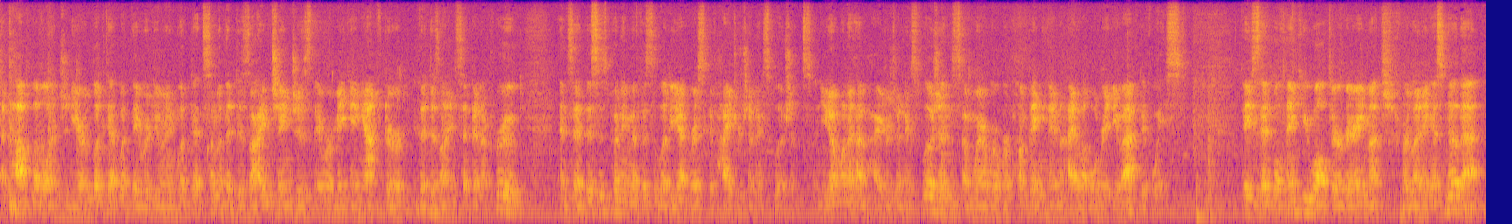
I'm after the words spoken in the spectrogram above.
a top-level engineer, looked at what they were doing, looked at some of the design changes they were making after the designs had been approved, and said, this is putting the facility at risk of hydrogen explosions. And you don't want to have hydrogen explosions somewhere where we're pumping in high-level radioactive waste. They said, well, thank you, Walter, very much for letting us know that.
